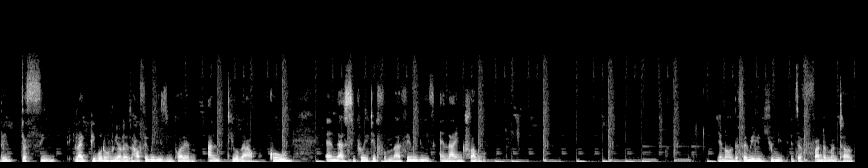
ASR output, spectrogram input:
they just see like people don't realize how family is important until they're grown and they're separated from their families and they're in trouble. You know, the family unit it's a fundamental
